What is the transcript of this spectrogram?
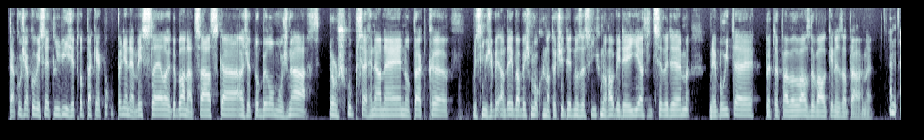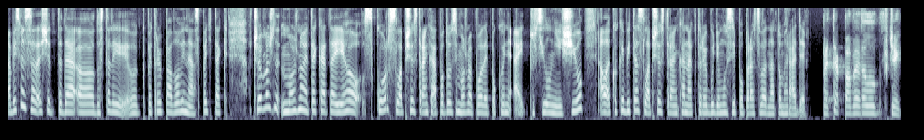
tak už jako vysvětlili, že to tak jako úplně nemyslel, že to byla nadsázka a že to bylo možná trošku přehnané, no tak eh, myslím, že by Andrej Babiš mohl natočit jedno ze svých mnoha videí a říct si lidem, nebojte, Petr Pavel vás do války nezatáhne. Aby sme sa ešte teda uh, dostali k Petrovi Pavlovi naspäť, tak čo možno, možno je taká tá jeho skôr slabšia stránka a potom si môžeme povedať pokojne aj tú silnejšiu, ale ako keby tá slabšia stránka, na ktorej bude musieť popracovať na tom hrade. Petr Pavel v těch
